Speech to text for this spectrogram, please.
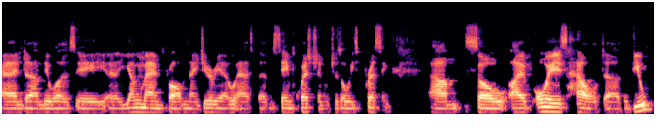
And um, there was a, a, young man from Nigeria who asked the same question, which is always pressing. Um, so I've always held uh, the view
